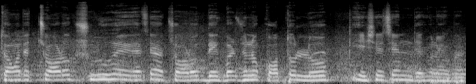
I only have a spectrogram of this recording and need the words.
তো আমাদের চড়ক শুরু হয়ে গেছে, আর চড়ক দেখবার জন্য কত লোক এসেছেন, দেখুন একবার।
